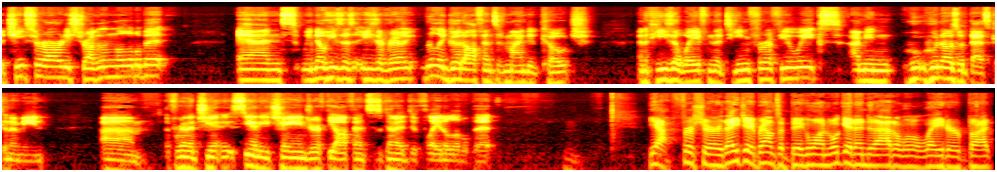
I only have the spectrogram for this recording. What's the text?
The Chiefs are already struggling a little bit, and we know he's a, he's a very really good offensive minded coach. And if he's away from the team for a few weeks, I mean, who, who knows what that's going to mean? Um, if we're going to ch- see any change or if the offense is going to deflate a little bit. Yeah, for sure. The AJ Brown's a big one. We'll get into that a little later, but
